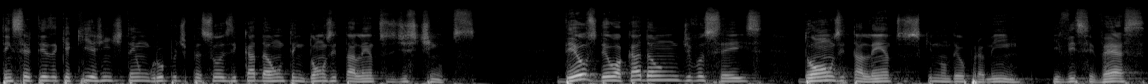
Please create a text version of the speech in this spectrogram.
Tenho certeza que aqui a gente tem um grupo de pessoas e cada um tem dons e talentos distintos. Deus deu a cada um de vocês dons e talentos que não deu para mim e vice-versa.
